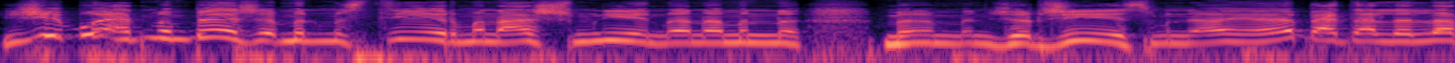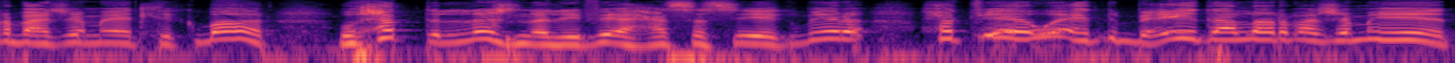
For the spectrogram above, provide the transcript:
يجيب واحد من باشا من مستير من عش منين؟ أنا من من, جرجيس من ابعد على الأربع جمعيات الكبار وحط اللجنة اللي فيها حساسية كبيرة حط فيها واحد بعيد على الأربع جمعيات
